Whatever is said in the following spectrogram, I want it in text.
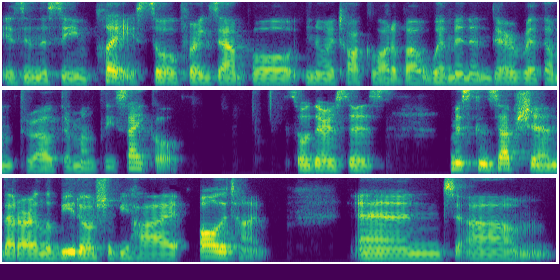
is in the same place. So, for example, you know, I talk a lot about women and their rhythm throughout their monthly cycle. So, there's this misconception that our libido should be high all the time. And um,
